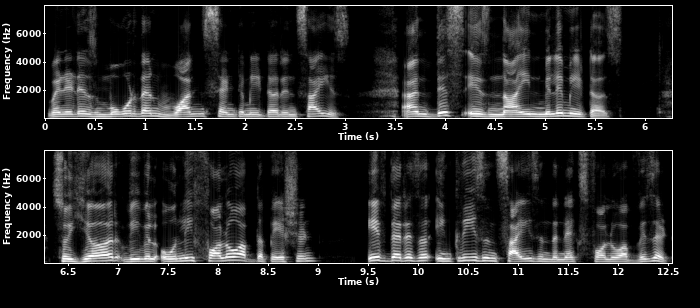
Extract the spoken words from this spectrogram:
when it is more than 1 centimeter in size and this is 9 millimeters. So here we will only follow up the patient. If there is an increase in size in the next follow-up visit,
